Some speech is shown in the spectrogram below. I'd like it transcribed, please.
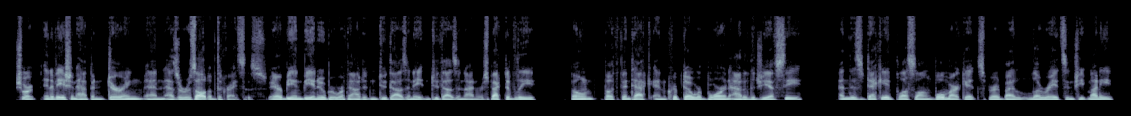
Sure, innovation happened during and as a result of the crisis. Airbnb and Uber were founded in 2008 and 2009, respectively. Both fintech and crypto were born out of the GFC. And this decade plus long bull market, spurred by low rates and cheap money,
